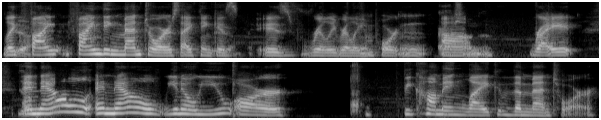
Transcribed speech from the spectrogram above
like yeah. find finding mentors, I think yeah. is is really really important. Um, Absolutely. Um, right. Yep. And now and now, you know, you are becoming like the mentor,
